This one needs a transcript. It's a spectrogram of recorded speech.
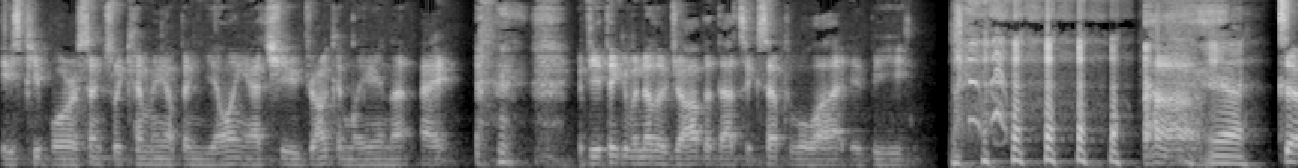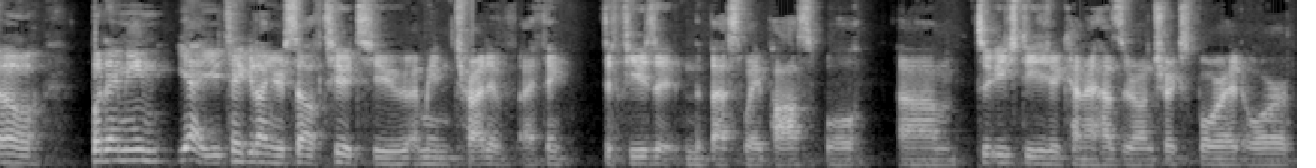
these people are essentially coming up and yelling at you drunkenly. And I, if you think of another job that that's acceptable at, it'd be. uh, Yeah. So, but I mean, yeah, you take it on yourself too. To I mean, try to I think diffuse it in the best way possible. Um, so each DJ kind of has their own tricks for it, or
